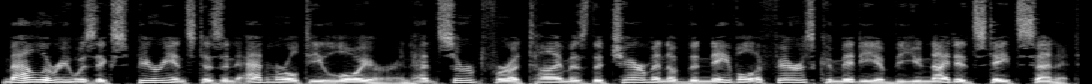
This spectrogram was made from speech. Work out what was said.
Mallory was experienced as an admiralty lawyer and had served for a time as the chairman of the Naval Affairs Committee of the United States Senate.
